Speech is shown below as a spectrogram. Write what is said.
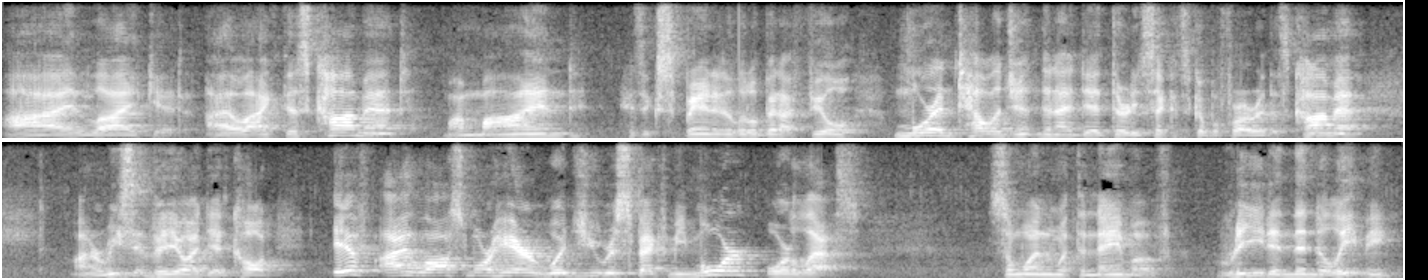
I like it. I like this comment. My mind has expanded a little bit. I feel more intelligent than I did 30 seconds ago before I read this comment on a recent video I did called, If I Lost More Hair, Would You Respect Me More or Less? Someone with the name of Read and Then Delete Me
